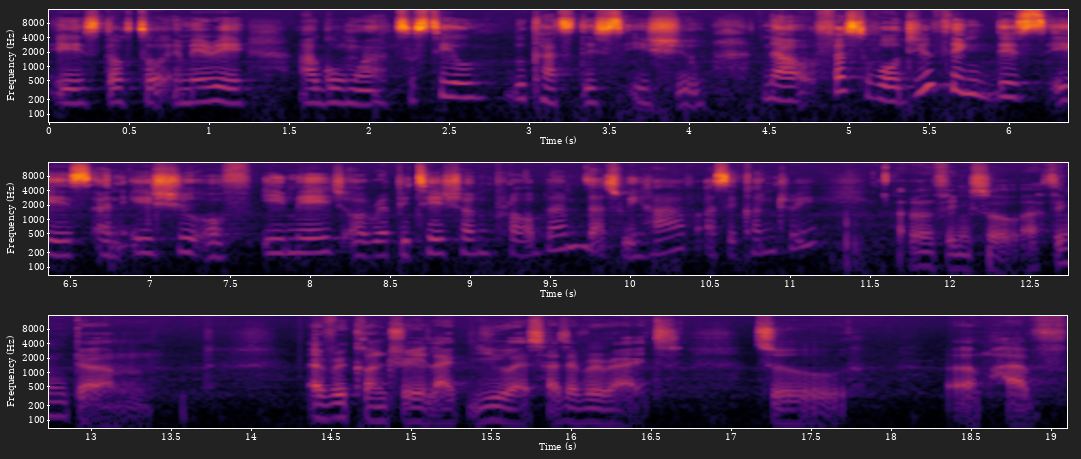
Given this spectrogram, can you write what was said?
is Dr. Emerie Agunwa to still look at this issue. Now, first of all, do you think this is an issue of image or reputation problem that we have as a country? I don't think so. I think um, every country like the US has every right to um, have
